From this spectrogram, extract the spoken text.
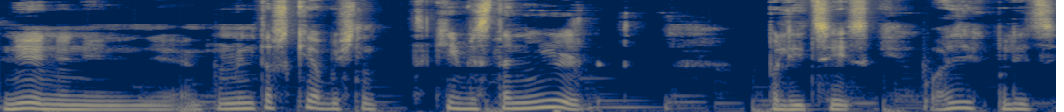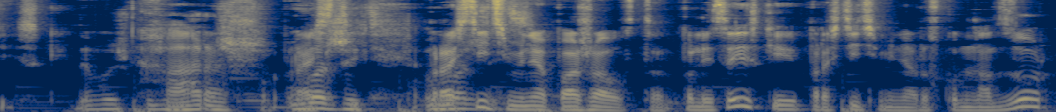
Не-не-не-не. Ментовские обычно такие места не ездят. Полицейских. УАЗик полицейский. Давай уж будем Хорошо, уважить- простите. уважить- Простите меня, пожалуйста, полицейские, простите меня, Роскомнадзор.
